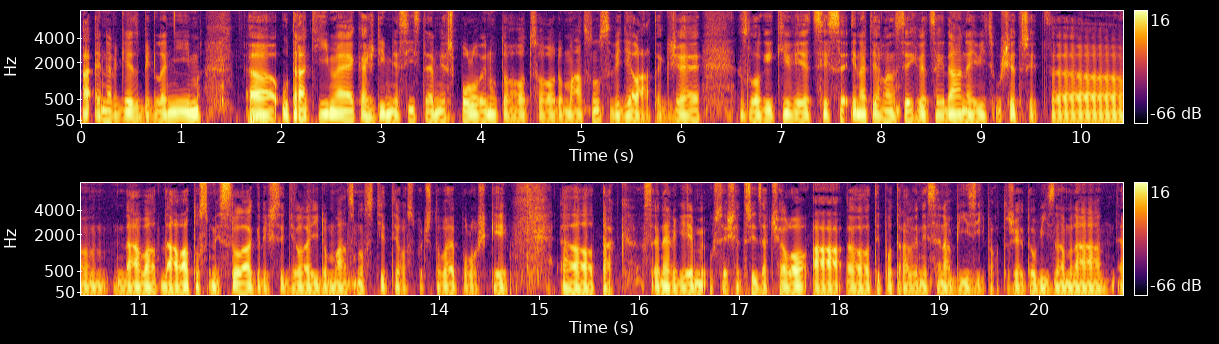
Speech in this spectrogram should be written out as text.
a energie s bydlením utratíme každý měsíc téměř polovinu toho, co domácnost vydělá. Takže z logiky věci se i na těchto těch věcech dá nejvíc ušetřit. Dává, dává to smysl a když se dělají domácnosti ty rozpočtové položky, tak s energiemi už se šetřit začalo a e, ty potraviny se nabízí, protože je to významná, e,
